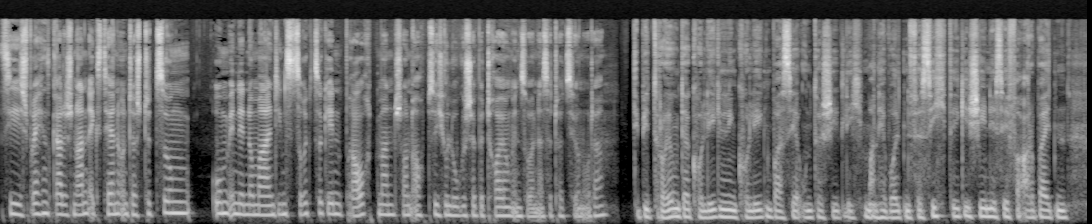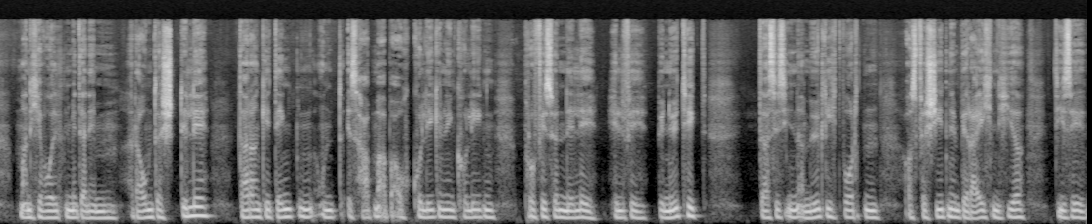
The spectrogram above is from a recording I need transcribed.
Sie sprechen es gerade schon an, externe Unterstützung. Um in den normalen Dienst zurückzugehen, braucht man schon auch psychologische Betreuung in so einer Situation, oder? Die Betreuung der Kolleginnen und Kollegen war sehr unterschiedlich. Manche wollten für sich die Geschehnisse verarbeiten, manche wollten mit einem Raum der Stille daran gedenken und es haben aber auch Kolleginnen und Kollegen professionelle Hilfe benötigt. Das ist ihnen ermöglicht worden, aus verschiedenen Bereichen hier diese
